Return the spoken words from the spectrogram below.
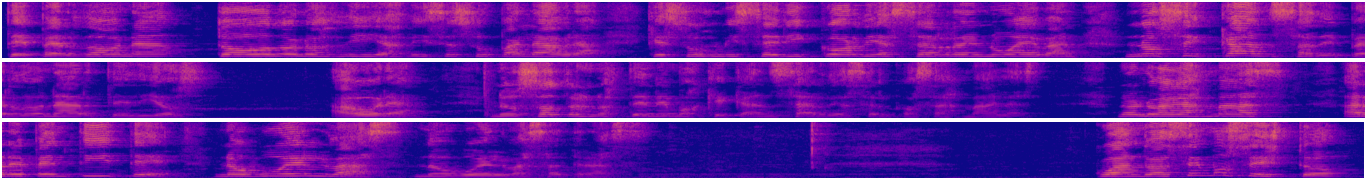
te perdona todos los días, dice su palabra, que sus misericordias se renuevan, no se cansa de perdonarte Dios. Ahora, nosotros nos tenemos que cansar de hacer cosas malas. No lo hagas más, arrepentite, no vuelvas, no vuelvas atrás. Cuando hacemos esto,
